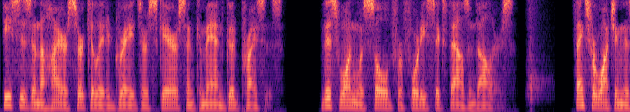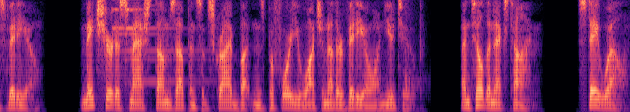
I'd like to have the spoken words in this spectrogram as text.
Pieces in the higher circulated grades are scarce and command good prices. This one was sold for $46,000. Thanks for watching this video. Make sure to smash thumbs up and subscribe buttons before you watch another video on YouTube. Until the next time. Stay well.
